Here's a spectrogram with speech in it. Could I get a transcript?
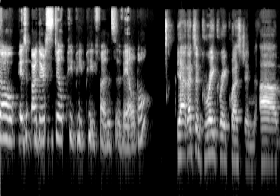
So, is are there still PPP funds available? Yeah, that's a great, great question. Um,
